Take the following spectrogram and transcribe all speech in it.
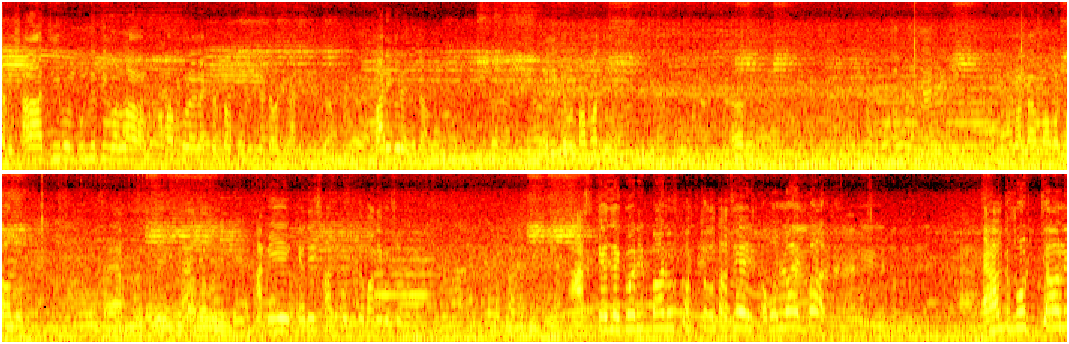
আমি সারা জীবন দুর্নীতি করলাম। আমার পোলা একটা গাড়ি দিলাম বাড়ি করে দিলাম। এদিকে আমার বাবা তো। আমার নাম মোহাম্মদ বাদল আমি এখানে শ্বাস করতে পারি বসে আজকে যে গরিব মানুষ কষ্ট আছে খবর লো একবার। এখন তো ভোট চাওয়ালে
